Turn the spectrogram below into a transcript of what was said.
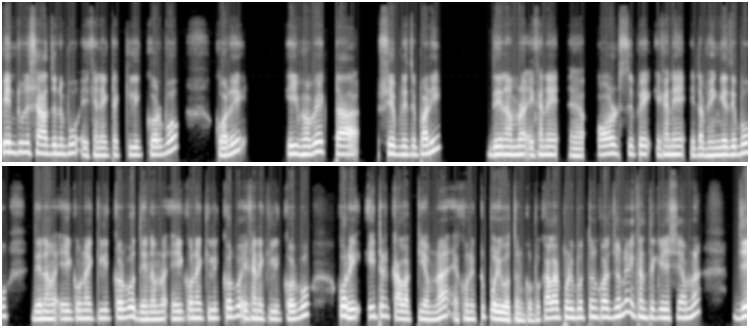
পেন টুলের সাহায্য নেব। এখানে একটা ক্লিক করব। করে এইভাবে একটা শেপ নিতে পারি। দেন আমরা এখানে অল্ট চেপে এখানে এটা ভেঙে দেব। দেন আমরা এই কোণায় ক্লিক করব। দেন আমরা এই কোণায় ক্লিক করব। এখানে ক্লিক করব। করে এইটার কালারটি আমরা এখন একটু পরিবর্তন করব। কালার পরিবর্তন করার জন্য এখান থেকে এসে আমরা যে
